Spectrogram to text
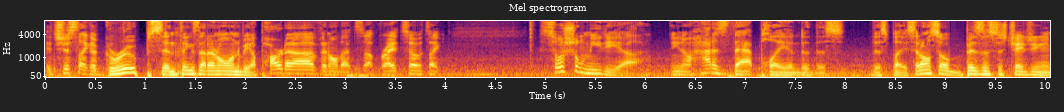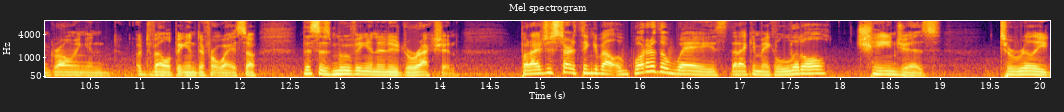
It's just like a groups and things that I don't want to be a part of and all that stuff, right? So it's like social media. You know, how does that play into this this place? And also, business is changing and growing and developing in different ways. So this is moving in a new direction. But I just started thinking about what are the ways that I can make little changes to really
